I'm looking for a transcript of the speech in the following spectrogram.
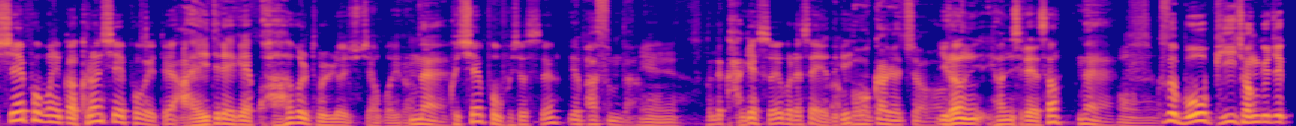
CFO 보니까 그런 CFO가 있대요. 아이들에게 과학을 돌려주자 뭐 이런. 네. 그 CFO 보셨어요? 예, 봤습니다. 예. 근데 가겠어요. 그래서 애들이 못 가겠죠. 이런 현실에서 네. 어. 그래서 모 비정규직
